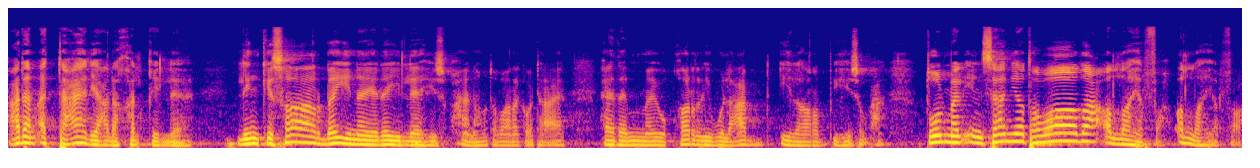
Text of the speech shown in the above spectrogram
عدم التعالي على خلق الله. الانكسار بين يدي الله سبحانه وتبارك وتعالى. هذا مما يقرب العبد إلى ربه سبحانه. طول ما الإنسان يتواضع الله يرفعه الله يرفعه.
